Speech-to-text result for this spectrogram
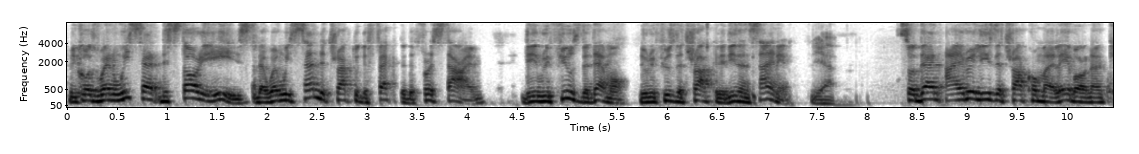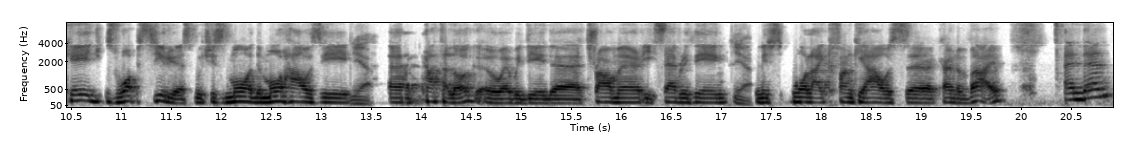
Because when we said the story is that when we sent the track to Defected the first time, they refused the demo, they refused the track, they didn't sign it. Yeah. So then I released a track on my label on Uncage Swap Series, which is more the more housey Yeah. uh, catalog uh, where we did uh, Traumer, It's Everything, Yeah. and it's more like funky house uh, kind of vibe. And then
